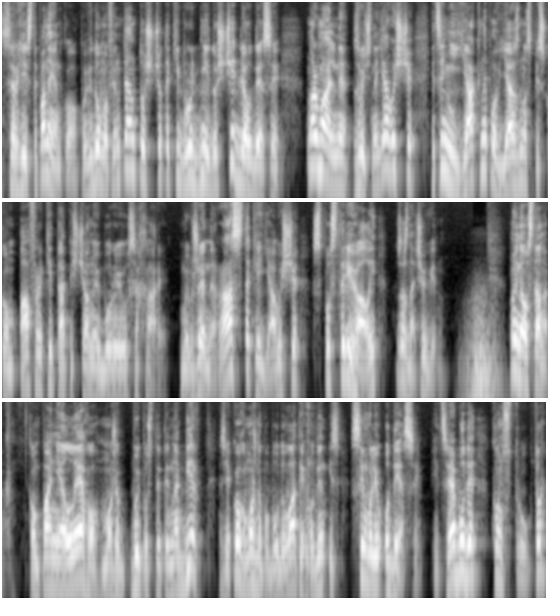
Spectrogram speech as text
Сергій Степаненко повідомив інтенту, що такі брудні дощі для Одеси нормальне звичне явище, і це ніяк не пов'язано з піском Африки та піщаною бурею Сахари. Ми вже не раз таке явище спостерігали, зазначив він. Ну і наостанок. Компанія Lego може випустити набір, з якого можна побудувати один із символів Одеси. І це буде конструктор,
